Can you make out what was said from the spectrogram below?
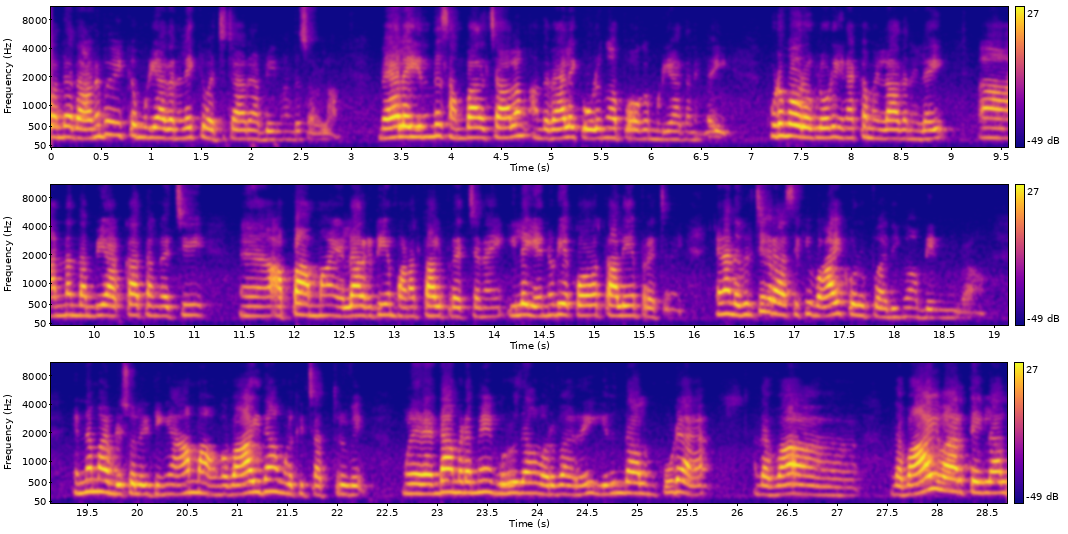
வந்து அதை அனுபவிக்க முடியாத நிலைக்கு வச்சுட்டாரு அப்படின்னு வந்து சொல்லலாம். வேலை இருந்து சம்பாதிச்சாலும் அந்த வேலைக்கு ஒழுங்காக போக முடியாத நிலை குடும்ப உறவுகளோடு இணக்கம் இல்லாத நிலை அண்ணன் தம்பி அக்கா தங்கச்சி அப்பா அம்மா எல்லார்கிட்டேயும் பணத்தால் பிரச்சனை இல்லை என்னுடைய கோபத்தாலேயே பிரச்சனை. ஏன்னா அந்த விருச்சிக ராசிக்கு வாய் கொழுப்பு அதிகம் அப்படின்றான் என்னம்மா இப்படி சொல்லிட்டீங்க? ஆமாம் உங்கள் வாய் தான் உங்களுக்கு சத்ருவே. உங்களை ரெண்டாம் இடமே குரு தான் வருவார். இருந்தாலும் கூட அந்த வா அந்த வாய் வார்த்தைகளால்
